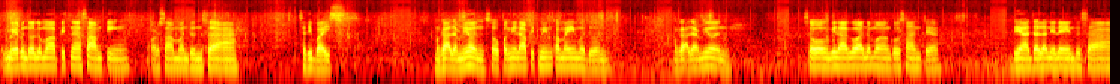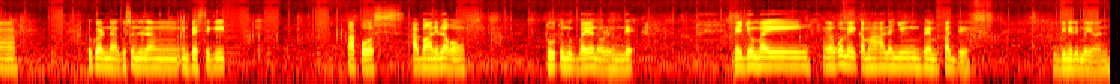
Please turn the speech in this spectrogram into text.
pag meron daw lumapit na something or someone dun sa sa device, mag-alarm yun. So pag nilapit mo yung kamay mo dun, mag-alarm yun. So ginagawa ng mga ghost hunter, dinadala nila yun sa lugar na gusto nilang investigate. Tapos abangan nila kung tutunog ba yun or hindi. Medyo may alam ko may kamahalan yung REM pad eh. Binili mo yun.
